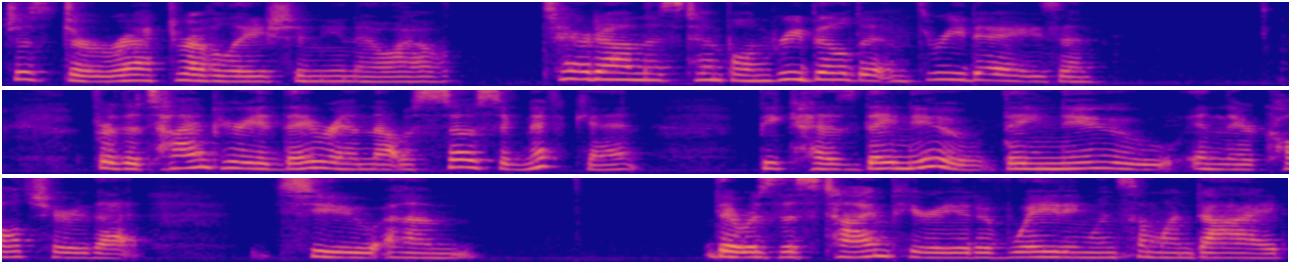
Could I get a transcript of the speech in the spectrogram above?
just direct revelation, you know, I'll tear down this temple and rebuild it in three days. And for the time period they were in, that was so significant because they knew they knew in their culture that to um, there was this time period of waiting when someone died.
